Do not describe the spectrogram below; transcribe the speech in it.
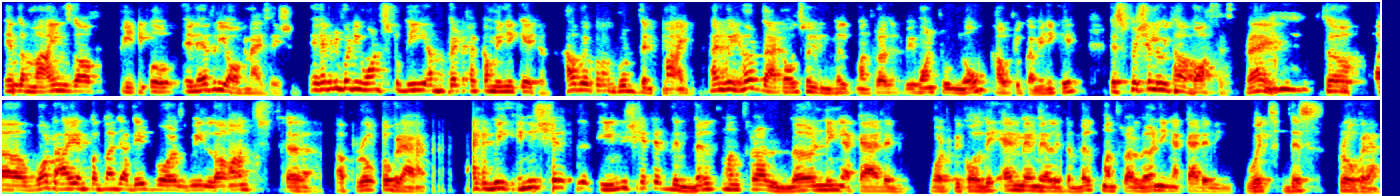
in the minds of people in every organization. Everybody wants to be a better communicator, however good they might. And we heard that also in Milk Mantra that we want to know how to communicate, especially with our bosses, right? Mm-hmm. So, uh, what I and Padmaja did was we launched uh, a program and we initiated, initiated the Milk Mantra Learning Academy, what we call the MML, the Milk Mantra Learning Academy, with this program.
